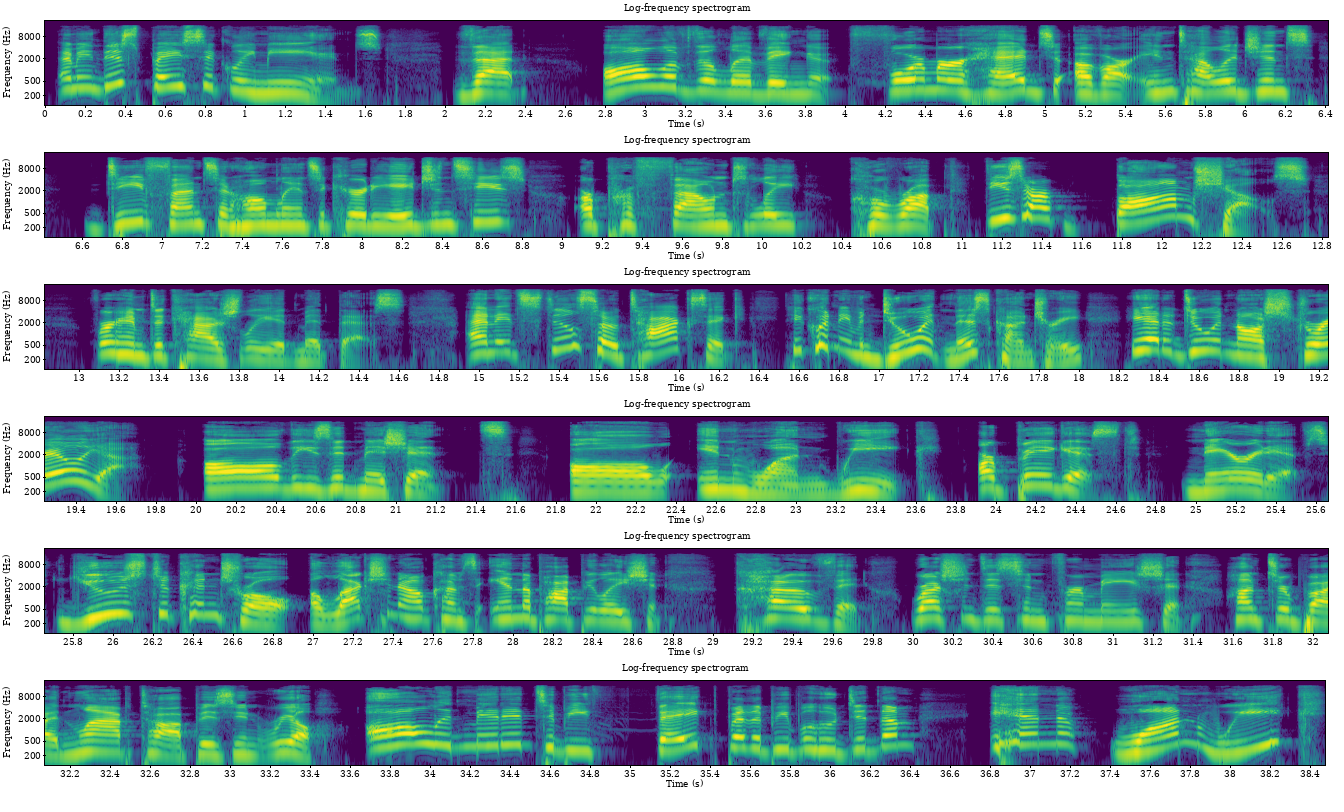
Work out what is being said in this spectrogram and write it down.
I mean, this basically means that all of the living former heads of our intelligence, defense, and homeland security agencies are profoundly corrupt. These are bombshells for him to casually admit this. And it's still so toxic, he couldn't even do it in this country. He had to do it in Australia. All these admissions, all in one week our biggest narratives used to control election outcomes and the population. COVID, Russian disinformation, Hunter Biden laptop isn't real, all admitted to be fake by the people who did them in one week.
